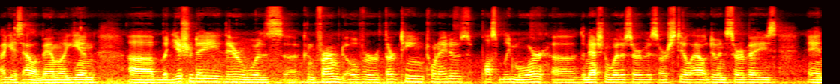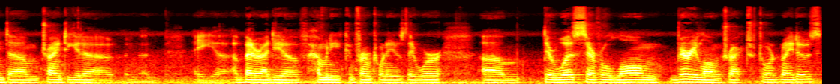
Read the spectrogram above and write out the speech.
I guess, Alabama again. Uh, but yesterday there was uh, confirmed over 13 tornadoes, possibly more. Uh, the National Weather Service are still out doing surveys and um, trying to get a, a, a, better idea of how many confirmed tornadoes there were. Um, there was several long, very long tracked tornadoes.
